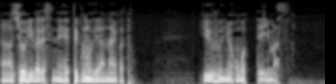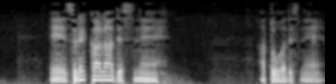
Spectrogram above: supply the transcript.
消費がですね、減ってくるのではないかというふうに思っています。えー、それからですね、あとはですね、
